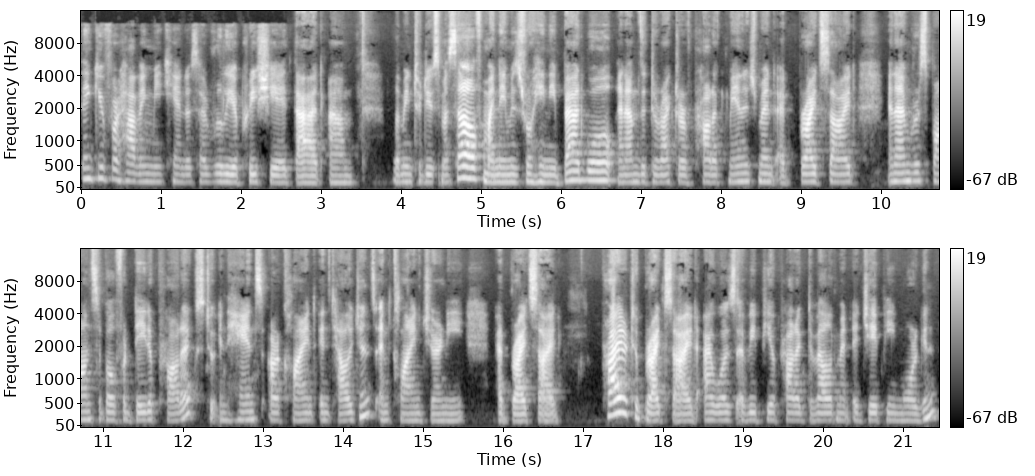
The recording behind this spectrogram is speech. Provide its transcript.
Thank you for having me, Candice. I really appreciate that. Um, let me introduce myself. My name is Rohini Badwal, and I'm the Director of Product Management at Brightside. And I'm responsible for data products to enhance our client intelligence and client journey at Brightside. Prior to Brightside, I was a VP of Product Development at JP Morgan,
